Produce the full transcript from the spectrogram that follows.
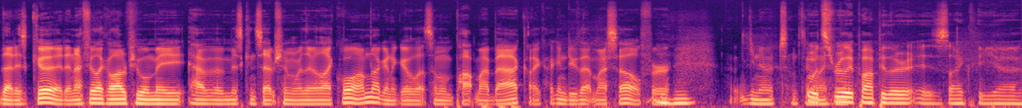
that is good. And I feel like a lot of people may have a misconception where they're like, "Well, I'm not going to go let someone pop my back. Like I can do that myself," or Mhm. you know something. What's like really that. popular is like the, uh,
